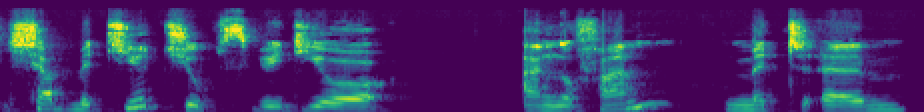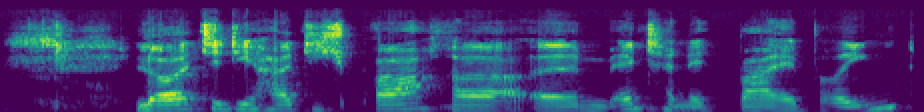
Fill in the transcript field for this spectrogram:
Ich habe mit YouTubes Video angefangen mit ähm, Leute, die halt die Sprache im ähm, Internet beibringen.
